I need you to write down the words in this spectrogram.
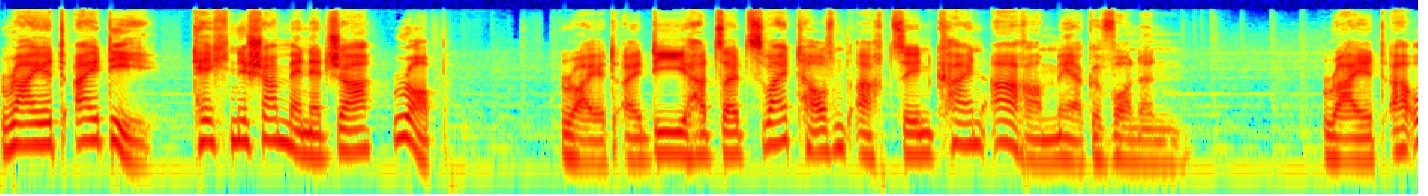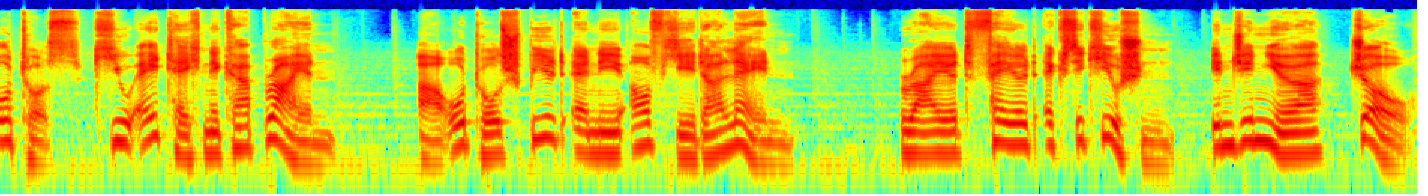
Riot ID, technischer Manager Rob. Riot ID hat seit 2018 kein Aram mehr gewonnen. Riot Aotus, QA-Techniker Brian. Aotus spielt Annie auf jeder Lane. Riot Failed Execution, Ingenieur Joe.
